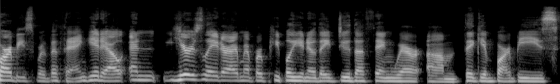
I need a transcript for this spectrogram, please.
Barbies were the thing, you know, and years later, I remember people, you know, they do the thing where um, they give Barbies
